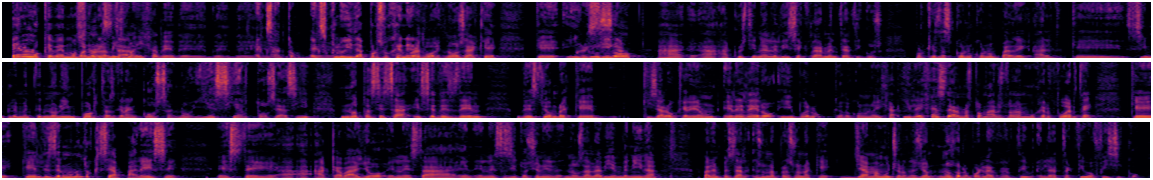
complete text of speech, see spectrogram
Pero lo que vemos Bueno, en la esta- misma hija de. de- de- de- Exacto, excluida por su género. White, ¿no? O sea, que, que incluso ajá, a, a Cristina le dice claramente a Atticus, ¿por qué estás con, con un padre al que simplemente no le importas gran cosa, ¿no? Y es cierto, o sea, sí notas esa, ese desdén de este hombre que quizá lo quería un heredero y bueno, quedó con una hija. Y la hija es de armas tomar, es una mujer fuerte que, que desde el momento que se aparece este, a, caballo en esta, en, en esta situación y nos da la bienvenida, para empezar, es una persona que llama mucho la atención, no solo por el atractivo, el atractivo físico,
